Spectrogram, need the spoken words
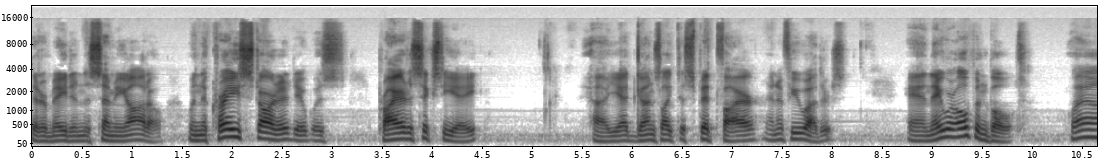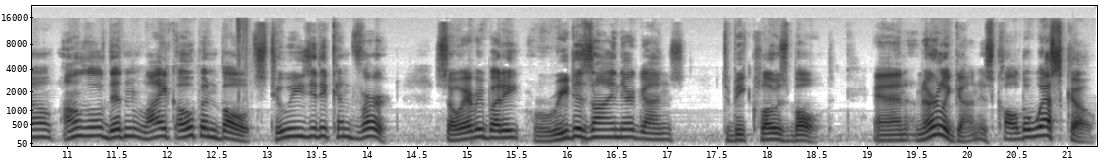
that are made in the semi-auto. When the craze started, it was prior to 68. Uh, you had guns like the Spitfire and a few others, and they were open bolt. Well, Uncle didn't like open bolts, too easy to convert. So everybody redesigned their guns to be closed bolt. And an early gun is called a Wesco.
